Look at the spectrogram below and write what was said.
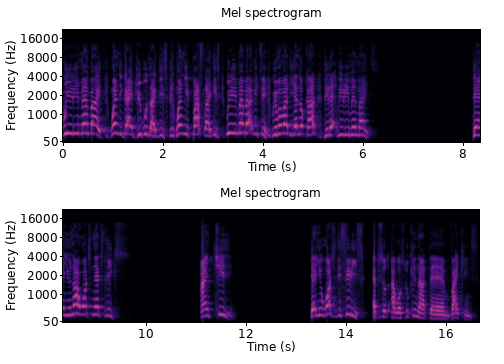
We remember it when the guy dribbled like this, when he passed like this. We remember everything. We remember the yellow card. The re- we remember it. Then you now watch Netflix and chill. Then you watch the series episode. I was looking at um, Vikings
